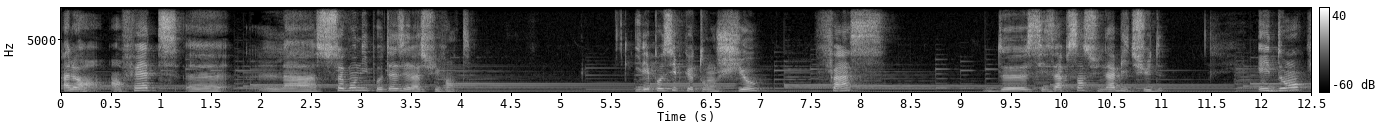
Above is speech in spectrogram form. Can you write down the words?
Alors, en fait, euh, la seconde hypothèse est la suivante. Il est possible que ton chiot fasse de ses absences une habitude, et donc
